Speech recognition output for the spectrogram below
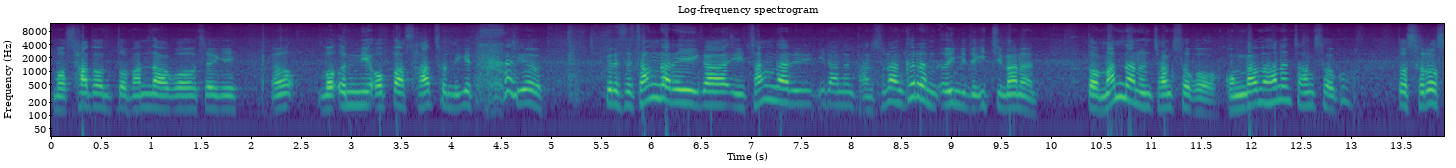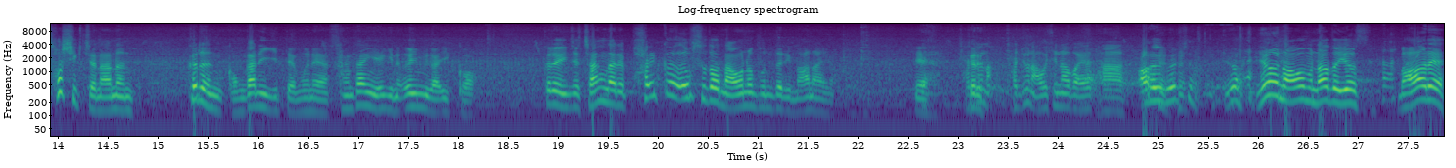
뭐 사돈 또 만나고 저기 어 뭐 언니 오빠 사촌 이게 다 이거 그래서 장날이가 이 장날이라는 단순한 그런 의미도 있지만은 또 만나는 장소고 공감하는 장소고 또 서로 소식 전하는 그런 공간이기 때문에 상당히 여기는 의미가 있고 그래 이제 장날에 팔 거 없어도 나오는 분들이 많아요. 예. 자주, 나, 자주 나오시나 봐요, 다. 아유 그렇죠. 여, 여 나오면 나도 여 마을에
